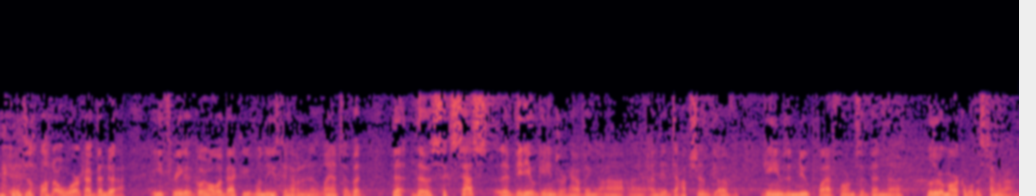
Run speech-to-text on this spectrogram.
It is a lot of work. I've been to E3 going all the way back to when they used to have it in Atlanta. But the the success that video games are having, uh, uh, the adoption of, of games and new platforms have been uh, really remarkable this time around.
